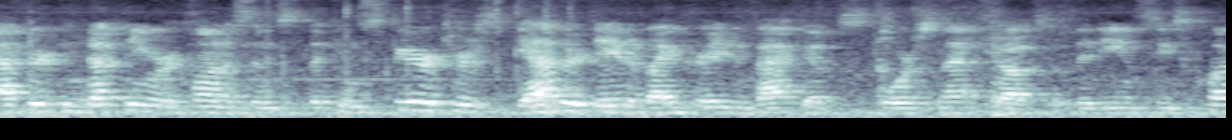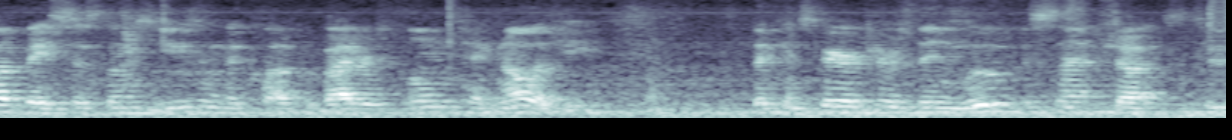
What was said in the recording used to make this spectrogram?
After conducting reconnaissance, the conspirators gathered data by creating backups or snapshots of the DNC's cloud-based systems using the cloud provider's own technology. The conspirators then moved the snapshots to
